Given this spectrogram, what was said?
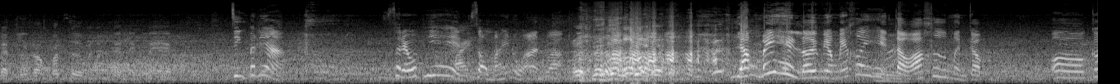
แบบนี้เราก็เจอมาตั้งแต่แรก จริงปะเนี่ยแสดงว่าพี่เห็นไม่ ส่งมาให้หนูอ่านว่ายังไม่เห็นเลยยังไม่เคยเห็นแต่ว่าคือเหมือนกับ เออก็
